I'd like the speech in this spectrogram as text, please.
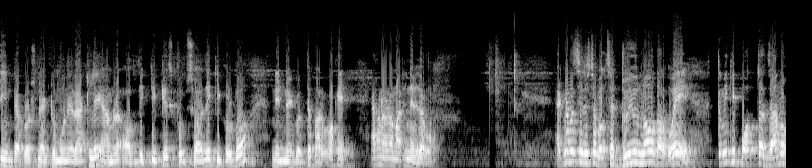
তিনটা প্রশ্ন একটু মনে রাখলে আমরা অবজেক্টিভ কেস খুব সহজে কি করব? নির্ণয় করতে পারব। ওকে এখন আমরা মাঠে নেমে যাব। এক নম্বর সিরিজটা বলছে do you know the way তুমি কি পথটা জানো?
